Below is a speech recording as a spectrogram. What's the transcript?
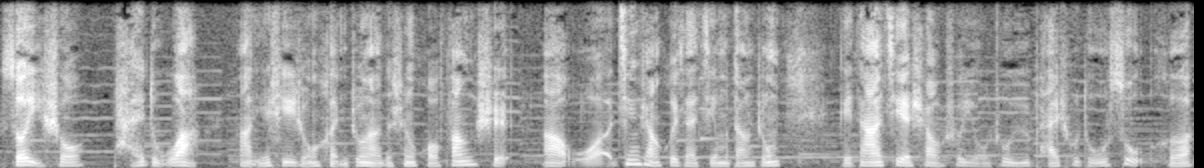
所以说排毒啊啊，也是一种很重要的生活方式啊。我经常会在节目当中给大家介绍，说有助于排出毒素和。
